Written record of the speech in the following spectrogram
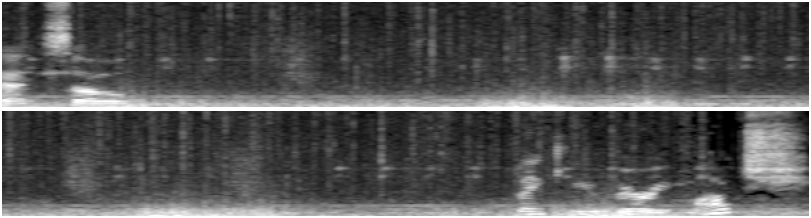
Okay, so thank you very much.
